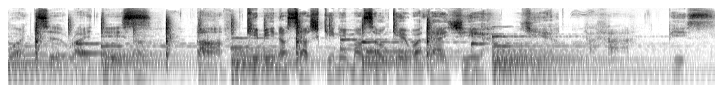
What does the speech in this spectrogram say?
One, two, right this、uh, 君の組織にも尊敬は大事。Yeah, haha, peace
